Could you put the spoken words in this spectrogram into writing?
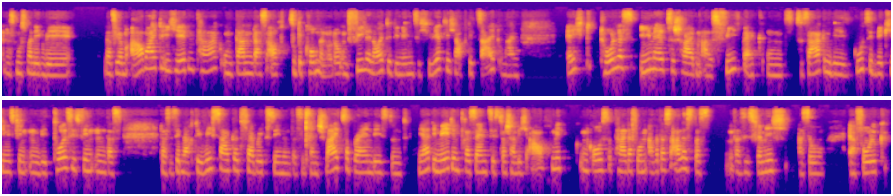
das muss man irgendwie, dafür arbeite ich jeden Tag, um dann das auch zu bekommen, oder? Und viele Leute, die nehmen sich wirklich auch die Zeit, um ein echt tolles E-Mail zu schreiben als Feedback und zu sagen, wie gut sie Bikinis finden, wie toll sie es finden, dass, dass es eben auch die Recycled Fabrics sind und dass es ein Schweizer Brand ist und ja, die Medienpräsenz ist wahrscheinlich auch mit ein großer Teil davon, aber das alles, das, das ist für mich also Erfolg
